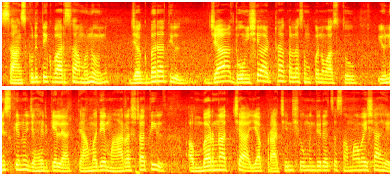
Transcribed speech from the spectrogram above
सांस्कृतिक वारसा म्हणून जगभरातील ज्या दोनशे अठरा कलासंपन्न वास्तू युनेस्कोने जाहीर केल्या त्यामध्ये महाराष्ट्रातील अंबरनाथच्या या प्राचीन शिवमंदिराचा समावेश आहे.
